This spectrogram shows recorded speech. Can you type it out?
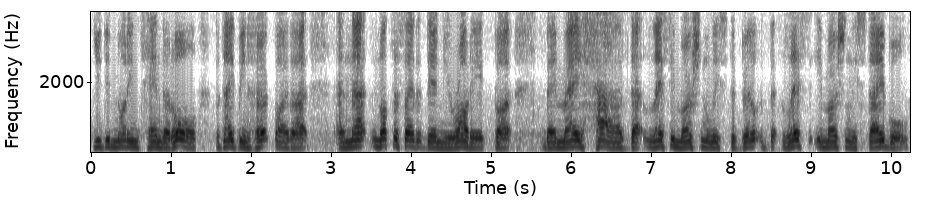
you did not intend at all but they've been hurt by that. And that not to say that they're neurotic but they may have that less emotionally stable less emotionally stable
